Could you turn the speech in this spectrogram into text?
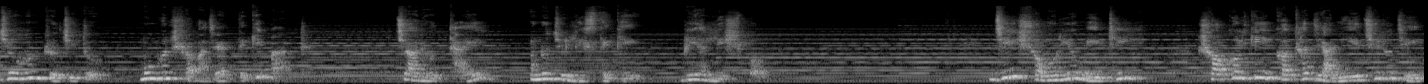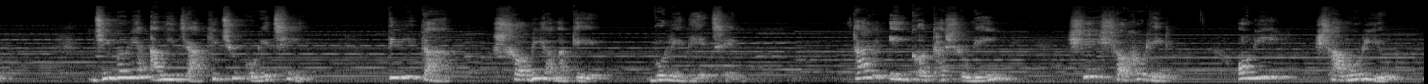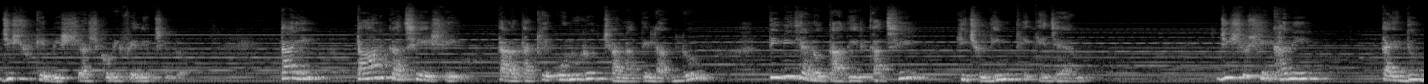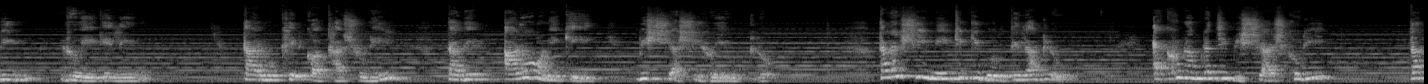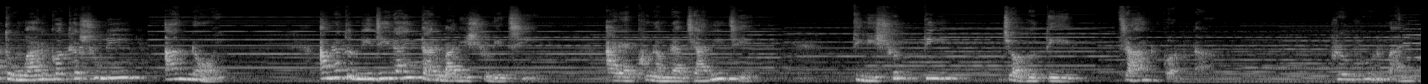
যোহন রচিত মঙ্গল সমাচার থেকে পাঠ। চার অধ্যায় উনচল্লিশ থেকে বিয়াল্লিশ পদ। যে সমরীয় মেয়েটি সকলকে কথা জানিয়েছিল যে, জীবনে আমি যা কিছু করেছি, তিনি তা সবই আমাকে বলে দিয়েছেন। তার এই কথা শুনেই সেই শহরের অনেক সামরীয় যিশুকে বিশ্বাস করে ফেলেছিল। তাই তার কাছে এসে তারা তাকে অনুরোধ জানাতে লাগল, তিনি যেন তাদের কাছে কিছুদিন থেকে যান। যিশু সেখানে তাই দুদিন রয়ে গেলেন। তার মুখের কথা শুনে তাদের আরও অনেকেই বিশ্বাসী হয়ে উঠল। তারা সেই মেয়েটিকে বলতে লাগল, এখন আমরা যে বিশ্বাস করি তা তোমার কথা শুনে আর নয়। আমরা তো নিজেরাই তার বাড়ি শুনেছি। আর এখন আমরা জানি যে তিনি সত্যি জগতের ত্রাণকর্তা। প্রভুর বাণী।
